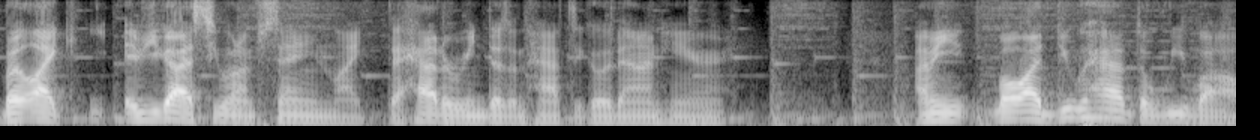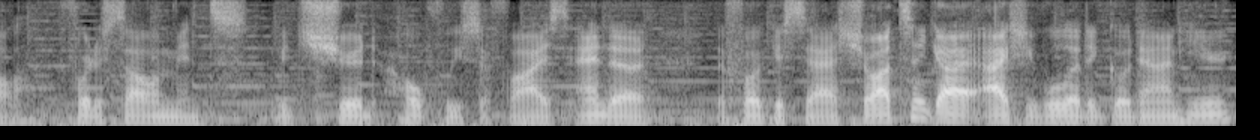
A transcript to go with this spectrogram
But, like, if you guys see what I'm saying, like, the Hatterene doesn't have to go down here. I mean, well, I do have the Weavile for the Salamence, which should hopefully suffice, and uh, the Focus Sash. So I think I actually will let it go down here.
